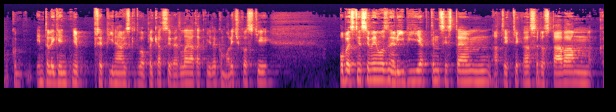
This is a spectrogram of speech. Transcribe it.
jako inteligentně přepíná vždycky tu aplikaci vedle a takové jako maličkosti. Obecně se mi moc nelíbí, jak ten systém, a teď se dostávám k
